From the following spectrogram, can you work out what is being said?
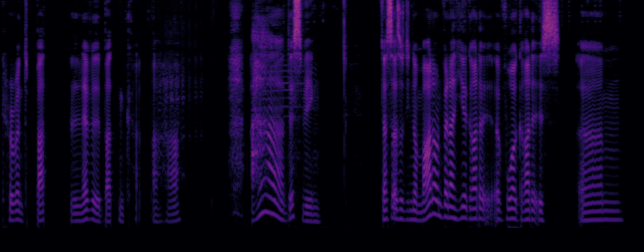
Current but Level Button Color. Aha. Ah, deswegen. Das ist also die normale und wenn er hier gerade, äh, wo er gerade ist, ähm,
